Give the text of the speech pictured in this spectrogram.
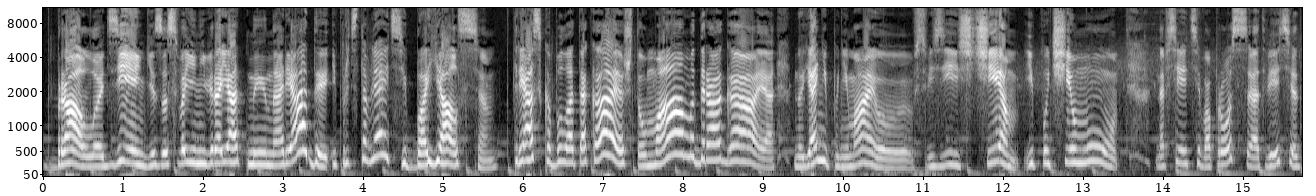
брал деньги за свои невероятные наряды и, представляете, боялся тряска была такая, что мама дорогая, но я не понимаю в связи с чем и почему. На все эти вопросы ответит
